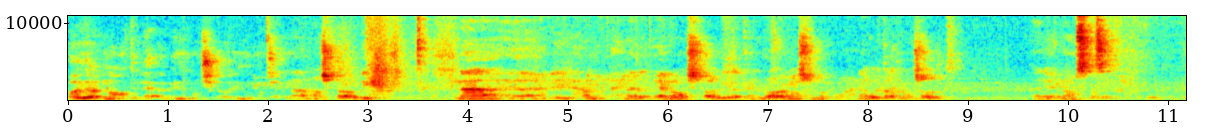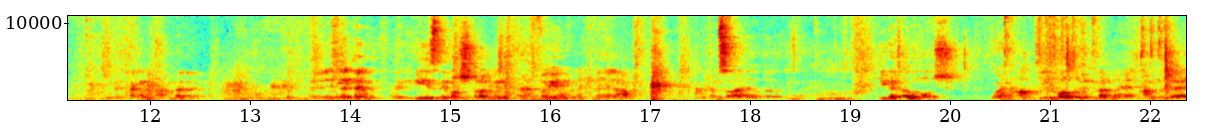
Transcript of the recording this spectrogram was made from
نغير نمط اللعبة بين الماتش الأولاني والماتش الثاني. ماتش الترجي إحنا يعني الحمد إحنا لعبنا ماتش الترجي ده كان رابع ماتش في المجموعة. إحنا أول ثلاث ماتشات لعبناهم 6-0 دي كانت حاجة متعمدة. يعني ده تج- تجهيز لماتش الترجي إن إحنا هنفاجئهم إن إحنا هنلعب 5 1 أو 3 2 1 دي كانت أول ماتش. وإحنا حاطين برضه في دماغنا الحمد لله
